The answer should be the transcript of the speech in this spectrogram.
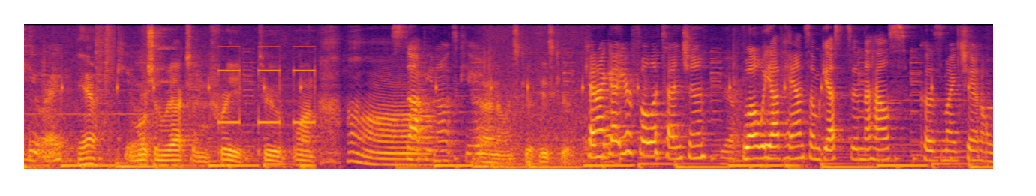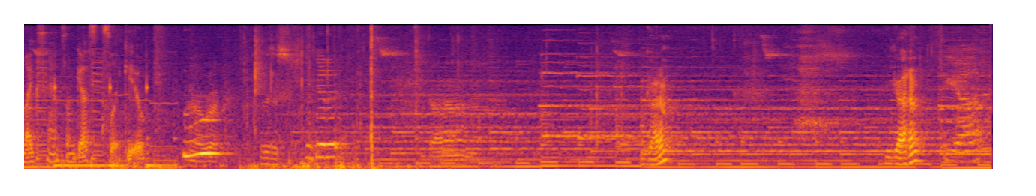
Cute, right? Yeah. Emotion reaction. Three, two, one. Aww. Stop, you know it's cute. Yeah, know, it's cute. He's cute. Can I get your full attention? Yeah. Well, we have handsome guests in the house because my channel likes handsome guests like you. What is this? You get it? You got him? You got him? Yeah.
